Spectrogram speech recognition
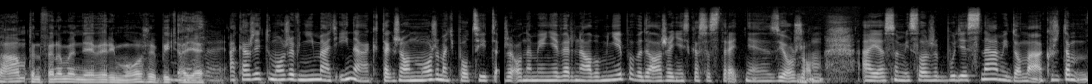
tam ten fenomén nevery môže byť môže. a je. A každý to môže vnímať inak, takže on môže mať pocit, že ona mi je neverná, alebo mne povedala, že dneska sa stretne s Jožom. Mm. A ja som myslela, že bude s nami doma. Akože tam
